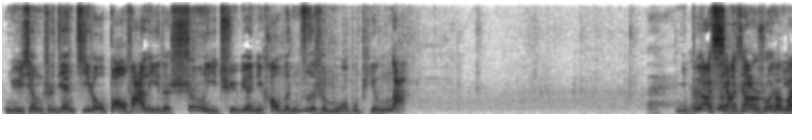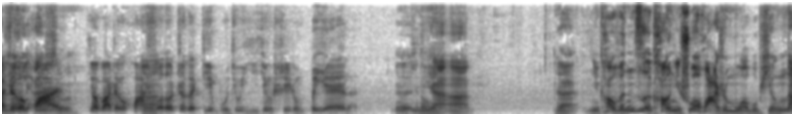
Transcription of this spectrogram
女性之间肌肉爆发力的生理区别，你靠文字是抹不平的。哎，你不要想象说女要把这个话要把这个话嗯说到这个地步，就已经是一种悲哀了。呃，你知道你看啊，对你靠文字靠你说话是抹不平的，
